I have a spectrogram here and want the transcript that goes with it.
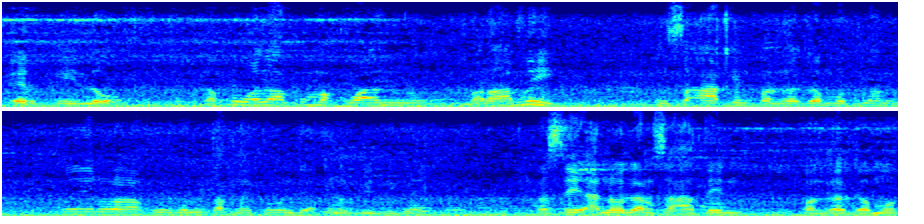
per kilo. Ako wala akong makuha marami. Yung sa akin, panggagamot lang. Mayroon akong kontak nito, hindi ako nagbibigay. Kasi ano lang sa atin, panggagamot,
